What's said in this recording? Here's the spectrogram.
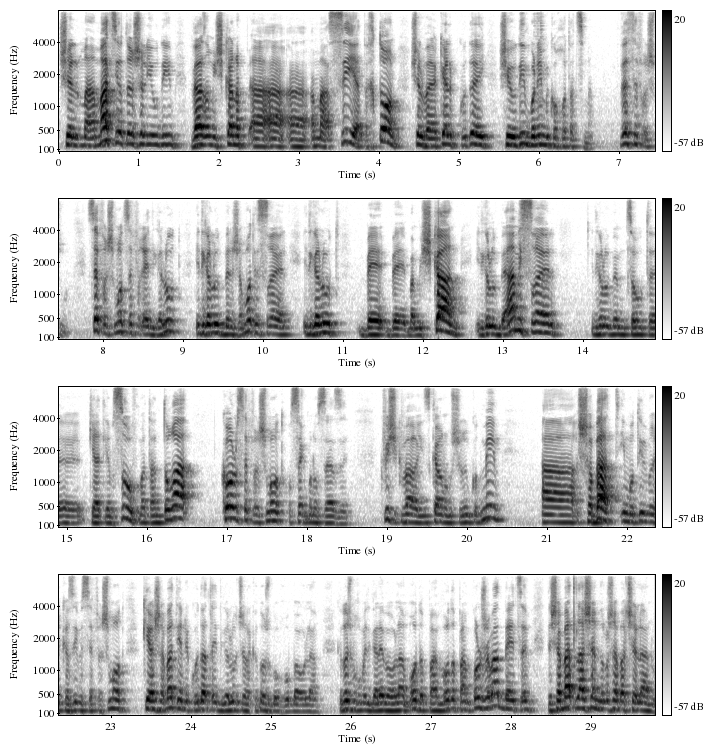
של מאמץ יותר של יהודים, ואז המשכן המעשי, התחתון, של ויקל פקודי, שיהודים בונים בכוחות עצמם. זה ספר שמות. ספר שמות, ספר ההתגלות, התגלות בנשמות ישראל, התגלות במשכן, התגלות בעם ישראל, התגלות באמצעות uh, קריאת ים סוף, מתן תורה, כל ספר שמות עוסק בנושא הזה. כפי שכבר הזכרנו בשיעורים קודמים, השבת היא מוטיב מרכזי בספר שמות, כי השבת היא נקודת ההתגלות של הקדוש ברוך הוא בעולם. הקדוש ברוך הוא מתגלה בעולם עוד הפעם ועוד הפעם, כל שבת בעצם זה שבת להשם, זה לא שבת שלנו.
